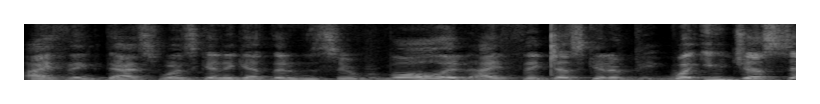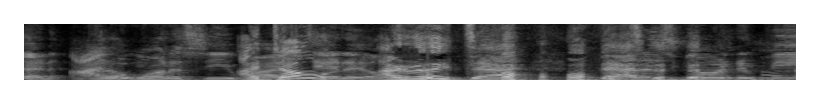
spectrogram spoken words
I think that's what's going to get them to the Super Bowl. And I think that's going to be what you just said. I don't want to see Ryan I don't. Tannehill. I really that, don't. That is going to be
